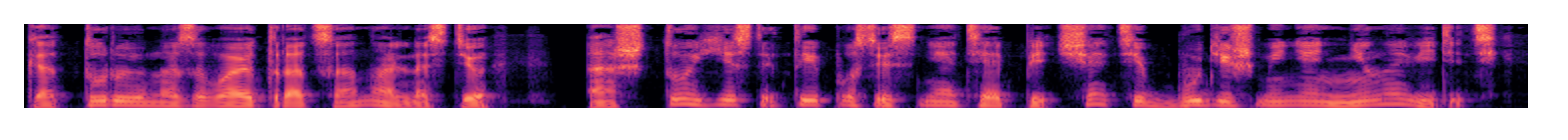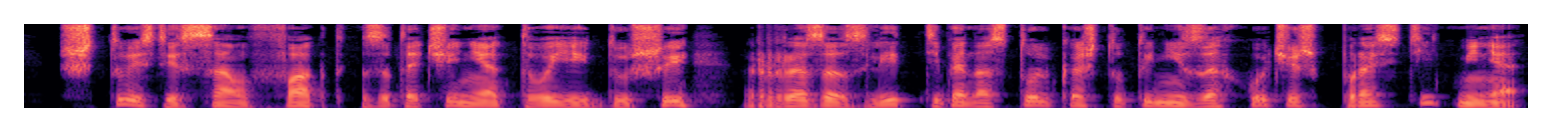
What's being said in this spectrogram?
которую называют рациональностью. А что, если ты после снятия печати будешь меня ненавидеть?» Что если сам факт заточения твоей души разозлит тебя настолько, что ты не захочешь простить меня?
